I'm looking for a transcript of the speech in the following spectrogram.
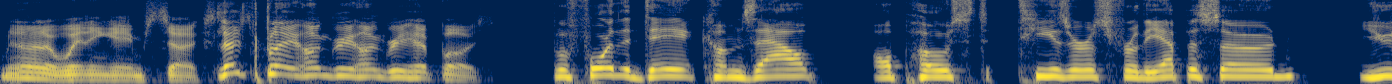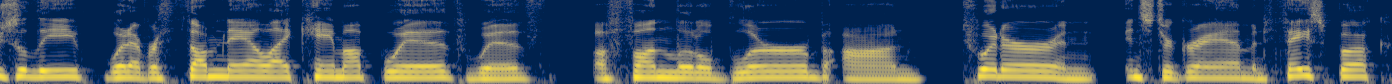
No, the waiting game sucks. Let's play Hungry Hungry Hippos. Before the day it comes out, I'll post teasers for the episode, usually whatever thumbnail I came up with, with a fun little blurb on Twitter and Instagram and Facebook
